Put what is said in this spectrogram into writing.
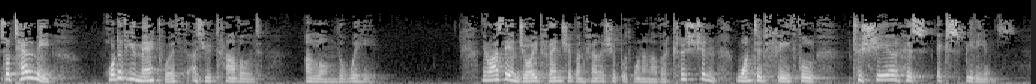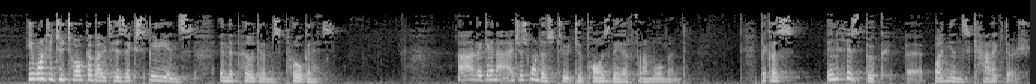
So tell me, what have you met with as you travelled along the way? You know, as they enjoyed friendship and fellowship with one another, Christian wanted faithful to share his experience. He wanted to talk about his experience in the pilgrim's progress. And again, I just want us to, to pause there for a moment. Because in his book, uh, Bunyan's Characters,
